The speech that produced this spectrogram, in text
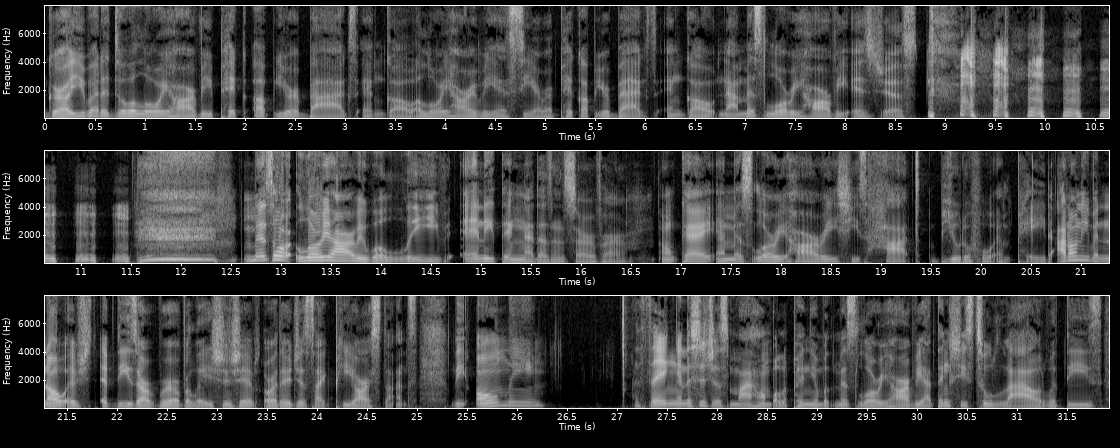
Girl, you better do a Lori Harvey. Pick up your bags and go. A Lori Harvey and Ciara, pick up your bags and go. Now, Miss Lori Harvey is just Miss Lori Harvey will leave anything that doesn't serve her. Okay, and Miss Lori Harvey, she's hot, beautiful, and paid. I don't even know if if these are real relationships or they're just like PR stunts. The only thing, and this is just my humble opinion with Miss Lori Harvey. I think she's too loud with these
